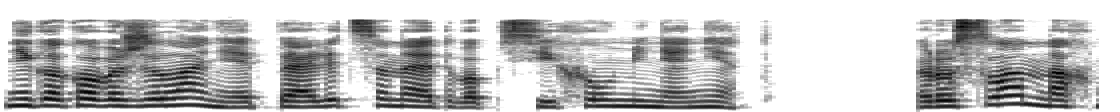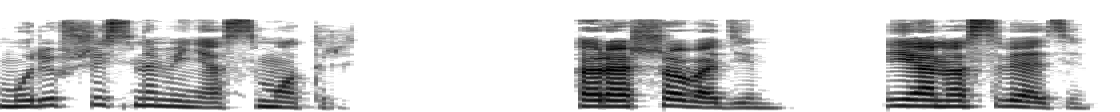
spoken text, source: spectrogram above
Никакого желания пялиться на этого психа у меня нет. Руслан, нахмурившись, на меня смотрит. «Хорошо, Вадим, я на связи»,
